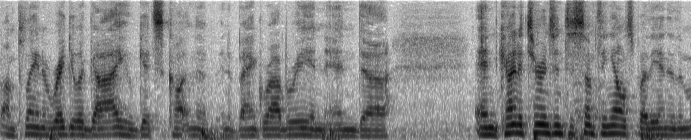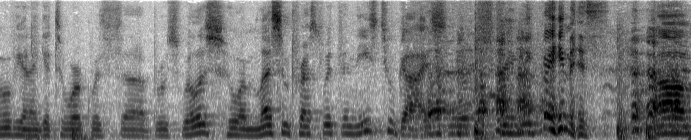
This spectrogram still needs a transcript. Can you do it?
I'm playing a regular guy who gets caught in a, in a bank robbery and, and, uh, and kind of turns into something else by the end of the movie. And I get to work with uh, Bruce Willis, who I'm less impressed with than these two guys who are extremely famous. Um,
